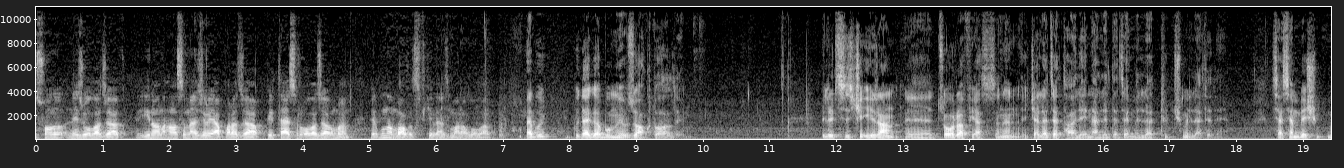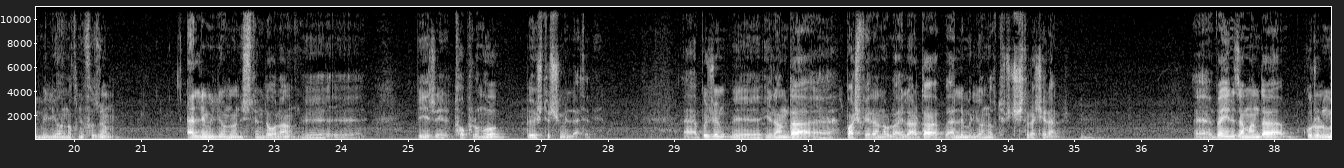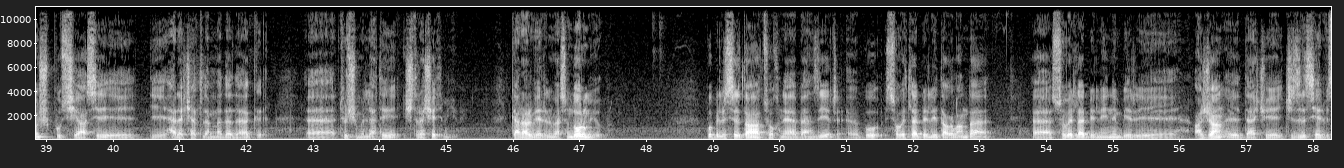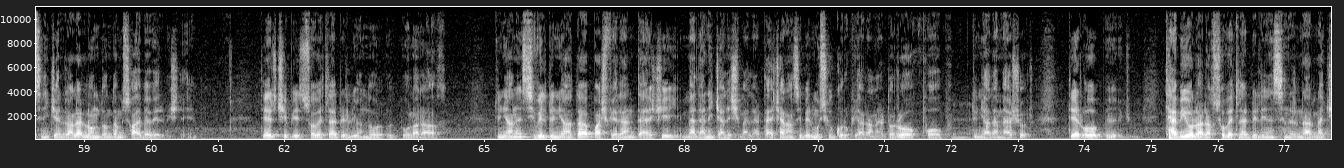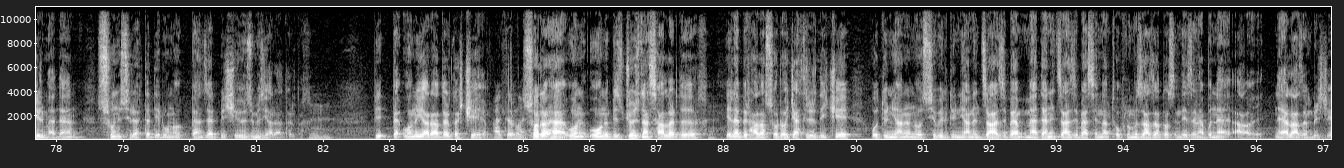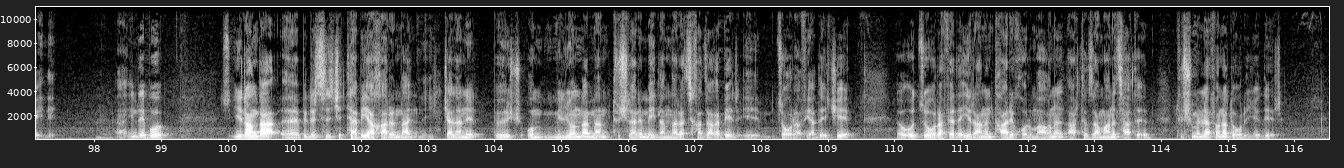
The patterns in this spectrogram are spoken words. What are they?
sonu necə olacaq? İranı hansı məcraya aparacaq? Bir təsir olacaqmı? Və bununla bağlı fikirləriniz maraqlı olardı. Və bu, bu dəqiqə bu mövzu aktualdır. Bilirsiniz ki, İran e, coğrafiyasının gələcək taleyini əldə edəcək millət türk millətidir. 85 milyonluq nüfuzun 50 milyonun üstündə olan e, bir e, toplumu böyük türk millətidir. E, bugün e, İranda e, baş verən olaylarda 50 milyonluq türk iştirak eləmir. E, və eyni zamanda qurulmuş bu siyasi hərəkətlənmədə də türk milləti iştirak etməyib. Qərar verilməsində olmayıb. Bu bilirsiniz daha çox nəyə bənzəyir? Bu Sovetlər Birliyi dağılanda Sovetlər Birliyinin bir e, ajan e, dəki gizli servisinin generalı Londonda müsahibə vermişdi. Deyir ki, biz Sovetlər Birliyində olaraq dünyanın sivil dünyada baş verən dəyişi mədəni gəlişmələr, dəyişi hər hansı bir musiqi qrupu yaranırdı, rock, pop, dünyada məşhur. Deyir o e, təbii olaraq Sovetlər Birliyinin sınırlarına girmədən suni sürətdə deyir onu bənzər bir şey özümüz yaradırdıq. Bir, onu yaradırdıq ki, Alternativ. Sonra hə, onu onu biz gözdən salırdıq. Elə bir hala sonra o gətirirdi ki, o dünyanın o sivil dünyanın cazibə, mədəni cazibəsindən toplumumuz azad olsun desən, bu nə nəyə lazım bir şeydir. Hə, indi bu İranda e, bilirsiniz ki, təbii axarından gələn il böyük o milyonlarla türklərin meydanlara çıxacağı bir e, coğrafiyadır ki, o coğrafiyada İranın tarix olmağının artıq zamanı çatıb, türk milləti ona doğru gedir.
